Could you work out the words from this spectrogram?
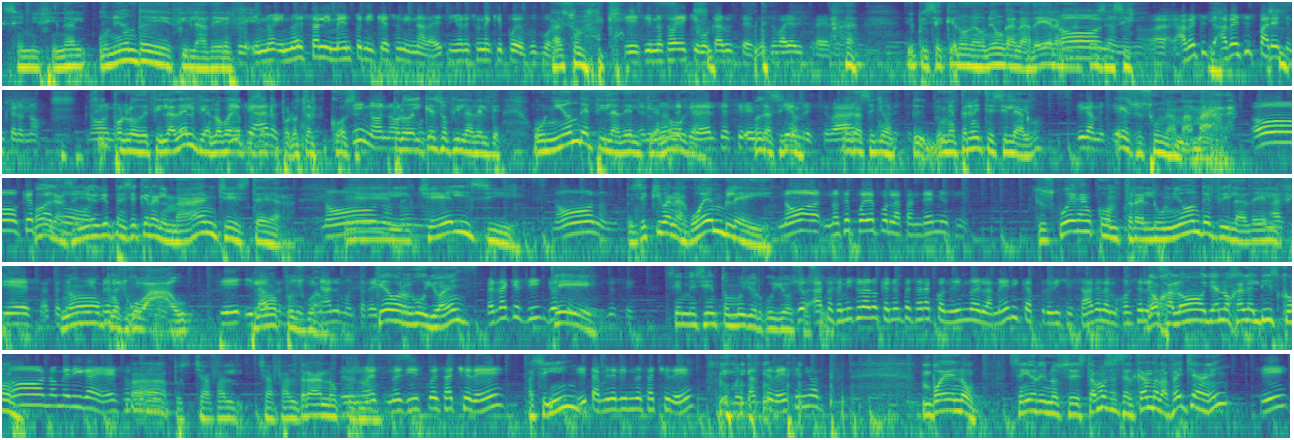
Semifinal, Unión de Filadelfia. Y no, y no es alimento ni queso ni nada, ¿eh, señor? Es un equipo de fútbol. Ah, es un Sí, sí, no se vaya a equivocar usted, no se vaya a distraer. Yo pensé que era una unión ganadera, una No, cosa no, así. no. A veces, a veces parecen, pero no. Sí, por lo de Filadelfia, no vaya Sí, a pensar claro. que por otra cosa. Sí, no, no, por lo del queso Filadelfia. Unión de Filadelfia, Unión ¿no? de Oiga, Filadelfia, oiga señor, se va oiga, señor, eh, ¿me permite decirle algo? Dígame, señor. Eso es una mamada. Oh, ¿qué pasó? Oiga, señor, yo pensé que era el Manchester, No, el no, no. Chelsea. No, no, no. Pensé que iban a Wembley. No, no se puede por la pandemia, señor. Entonces juegan contra el Unión de Filadelfia. Así es, hasta No, pues guau. Sí, y la No, otra pues semifinal Monterrey. Qué orgullo, ¿eh? ¿Verdad que sí? Yo Sí. sé, yo sé. Sí, me siento muy orgulloso. Yo, hasta se me hizo raro que no empezara con el himno de la América, pero dije, ¿sabe? A lo mejor se le... No jaló, ya no jala el disco. No, no me diga eso. Ah, ¿cómo? pues chafal, chafaldrano, Pero pues no, no. es, no es disco, es HD. ¿Ah, sí? Sí, también el himno es HD. Como en TV, señor. Bueno, señores, nos estamos acercando a la fecha, ¿eh? Sí,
